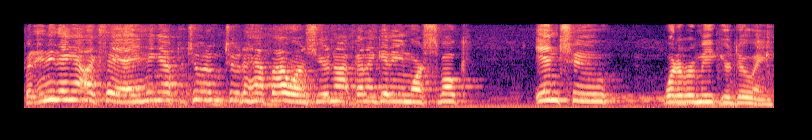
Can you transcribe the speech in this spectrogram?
But anything, like I say, anything after two and, two and a half hours, you're not gonna get any more smoke into whatever meat you're doing.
